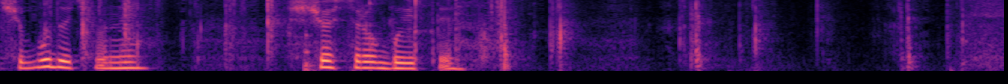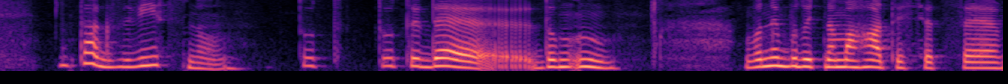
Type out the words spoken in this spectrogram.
чи будуть вони щось робити? Ну так, звісно, тут, тут іде, ну, вони будуть намагатися це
